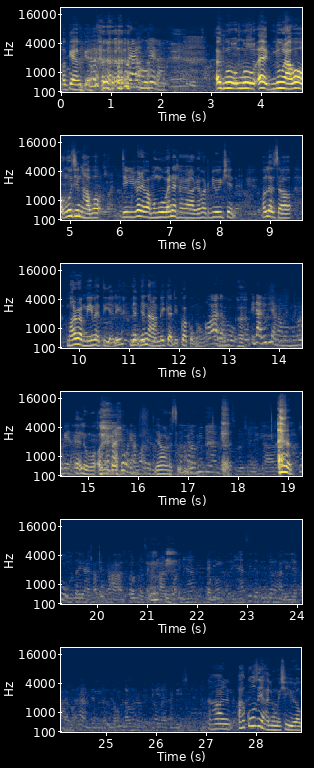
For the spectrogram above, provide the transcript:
ဟုတ်ကဲ့ဟုတ်ကဲ့ကိုရိုင်းငိုလေလားအငိုငိုအဲငိုတာပေါ့ငိုချင်တာပေါ့ ဒီရွက်တွေကမငိုဘဲနဲ့ထားတာတော့တပြိုးကြီးဖြစ်နေဟုတ်လို့ဆိုတော့အမားတို့ကမေးမဲ့တည်ရလေမျက်မျက်နှာမိတ်ကပ်တွေကွက်ကုန်မှာဟောပေါ့အဲ့ဒါမို့အင်တာဗျူးပြန်မှာမို့မငိုခဲ့တာအဲ့လိုပေါ့အဲ့ဒါထုတ်နေတာပေါ့အဲ့ဒါညတော့ဆူမီဒီယာနေဆိုလို့ရှိရင်လေဒါသူ့ကိုမတည့်ရနောက်တစ်ခါလုပ်နေဆိုတဲ့ဟာကိုအရင်ကပေါ့နော်အရင်ကစိတ်သက်ပြပြတာလေးလည်းပါတယ်ပေါ့အဲ့ဒါလေးလည်းမတတ်ပြီးတော့ဘယ်လောက်လောက်ပြင်ဆင်ခဲ့တဲ့ပိုင်းလေးရှိလဲအာအားကိုးစရာလူမရှိတော့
